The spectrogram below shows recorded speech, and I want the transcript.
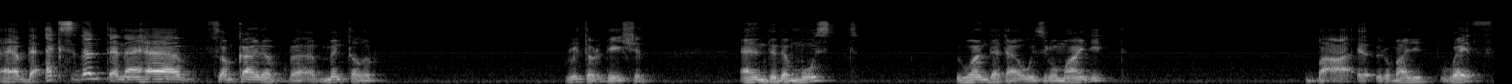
I have the accident and I have some kind of uh, mental retardation. And the most one that I was reminded by, reminded with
